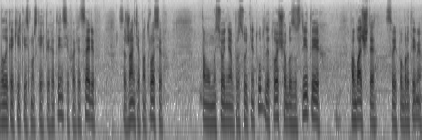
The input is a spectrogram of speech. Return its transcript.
велика кількість морських піхотинців, офіцерів, сержантів, матросів. Тому ми сьогодні присутні тут для того, щоб зустріти їх, побачити своїх побратимів.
